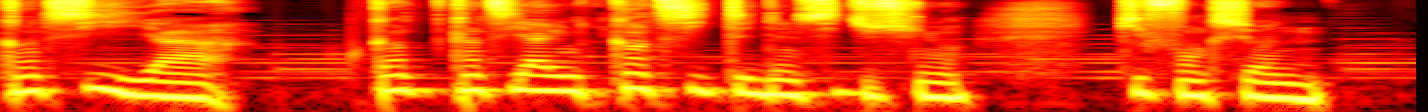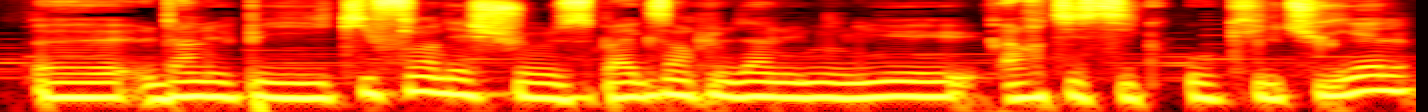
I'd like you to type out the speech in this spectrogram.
Quand il y a quand, il y a une quantité d'institutions qui fonctionnent euh, dans le pays, qui font des choses, par exemple dans le milieu artistique ou culturel,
